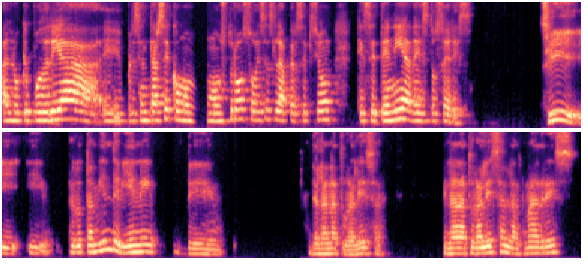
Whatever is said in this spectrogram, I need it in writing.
a lo que podría eh, presentarse como monstruoso. Esa es la percepción que se tenía de estos seres. Sí, y, pero también deviene de, de la naturaleza. En la naturaleza, las madres,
